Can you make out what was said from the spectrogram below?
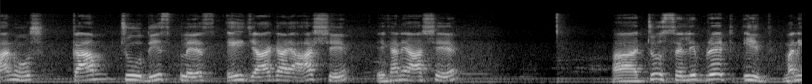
মানুষ কাম টু দিস প্লেস এই জায়গায় আসে, এখানে আসে টু সেলিব্রেট ঈদ মানে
